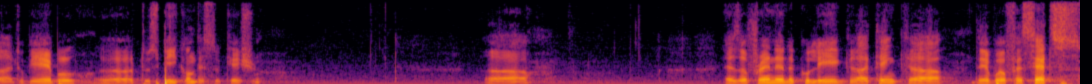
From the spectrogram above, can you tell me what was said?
uh, to be able uh, to speak on this occasion. Uh, as a friend and a colleague, I think uh, there were facets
